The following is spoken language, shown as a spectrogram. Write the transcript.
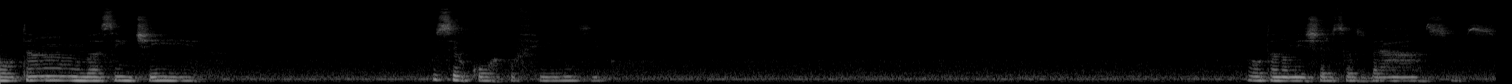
Voltando a sentir o seu corpo físico. Voltando a mexer os seus braços,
